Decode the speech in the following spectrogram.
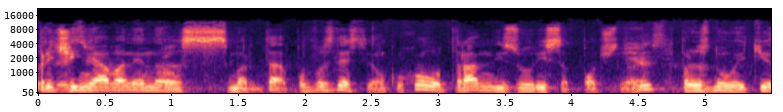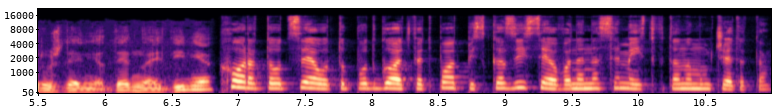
причиняване на, на смърт. Да, под въздействие на алкохол. От ранни зори са почнали, yes. празнувайки рождения ден на единия. Хората от селото подготвят подписка за изселване на семействата на момчетата.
